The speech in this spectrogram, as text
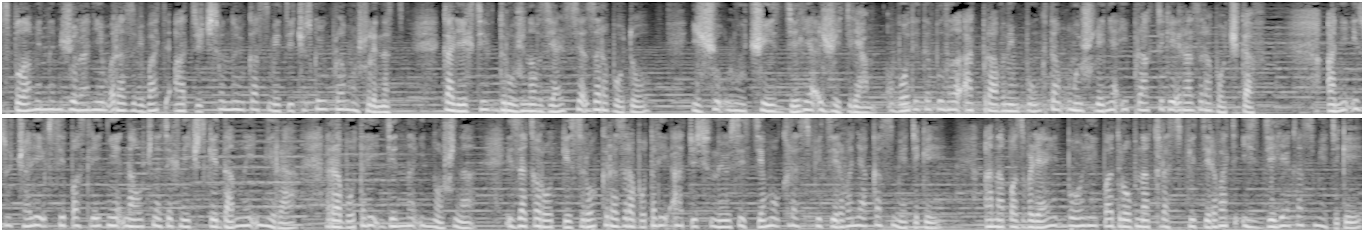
С пламенным желанием развивать отечественную косметическую промышленность, коллектив дружно взялся за работу. Ищу лучшие изделия жителям. Вот это было отправным пунктом мышления и практики разработчиков. Они изучали все последние научно-технические данные мира, работали денно и ношно, и за короткий срок разработали отечественную систему классифицирования косметики. Она позволяет более подробно классифицировать изделия косметики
